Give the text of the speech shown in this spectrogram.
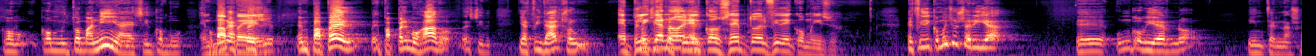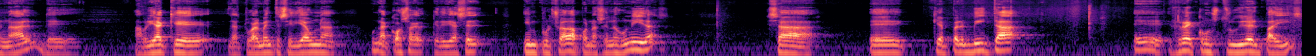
con, con mitomanía, es decir, como, En como una papel. especie, en papel, en papel mojado, es decir, y al final son... Explícanos el concepto del fideicomiso. el fideicomiso sería eh, un gobierno internacional, habría que, naturalmente sería una, una cosa que debería ser impulsada por Naciones Unidas, o sea, eh, que permita eh, reconstruir el país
